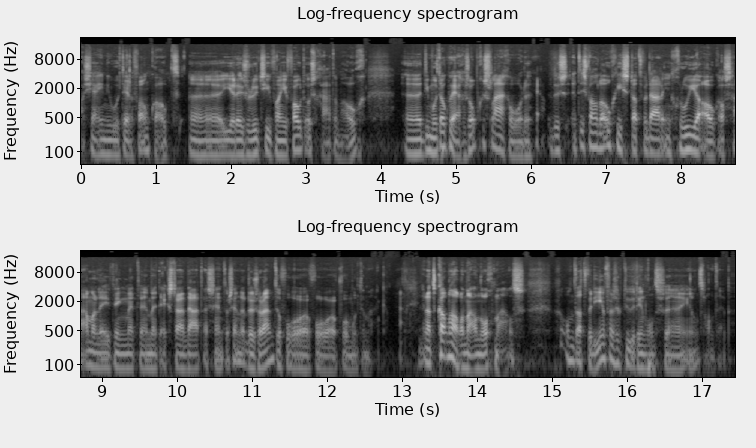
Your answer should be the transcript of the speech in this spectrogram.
als jij een nieuwe telefoon koopt, uh, je resolutie van je foto's gaat omhoog. Uh, die moet ook weer ergens opgeslagen worden. Ja. Dus het is wel logisch dat we daarin groeien ook als samenleving met, uh, met extra datacenters en er dus ruimte voor, voor, voor moeten maken. Ja. En dat kan allemaal nogmaals, omdat we die infrastructuur in ons, in ons land hebben.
